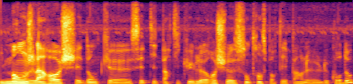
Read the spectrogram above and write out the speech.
il mange la roche et donc euh, ces petites particules rocheuses sont transportées par le, cours d'eau.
